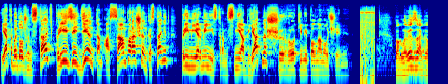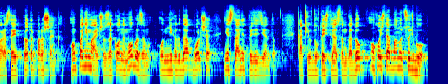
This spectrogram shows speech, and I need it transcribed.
якобы должен стать президентом, а сам Порошенко станет премьер-министром с необъятно широкими полномочиями. Во главе заговора стоит Петр Порошенко. Он понимает, что законным образом он никогда больше не станет президентом. Как и в 2013 году, он хочет обмануть судьбу,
